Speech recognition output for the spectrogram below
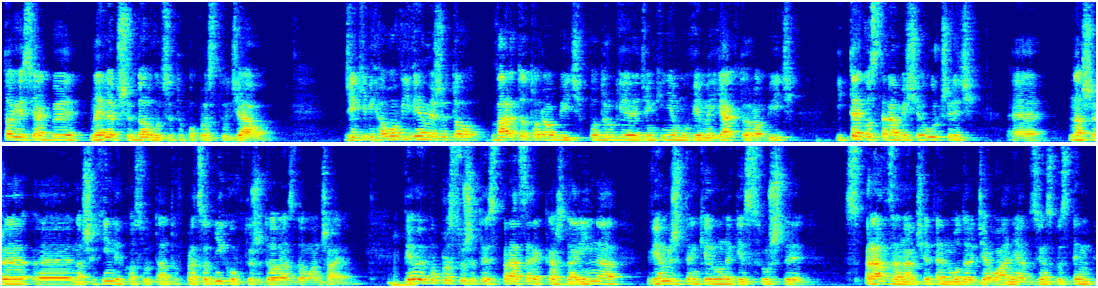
To jest jakby najlepszy dowód, że to po prostu działa. Dzięki Michałowi wiemy, że to warto to robić, po drugie dzięki niemu wiemy jak to robić i tego staramy się uczyć e, nasze, e, naszych innych konsultantów, pracowników, którzy do nas dołączają. Mhm. Wiemy po prostu, że to jest praca jak każda inna, wiemy, że ten kierunek jest słuszny, sprawdza nam się ten model działania, w związku z tym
